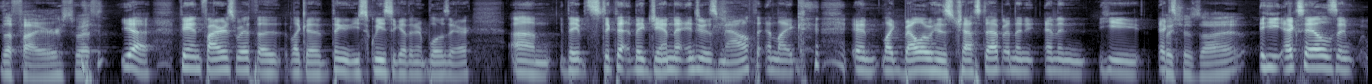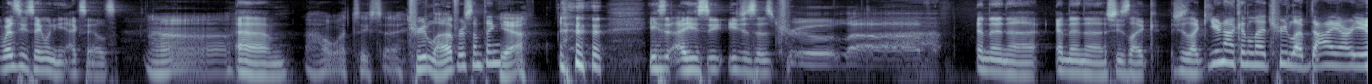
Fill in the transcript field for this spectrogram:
the fires with. yeah fan fires with a like a thing that you squeeze together and it blows air. Um, they stick that they jam that into his mouth and like and like bellow his chest up and then and then he ex- pushes on he exhales and what does he say when he exhales? Uh, Um, oh, what's he say? true love or something. Yeah. he's, he's he just says true love, and then uh, and then uh, she's like she's like you're not gonna let true love die, are you?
